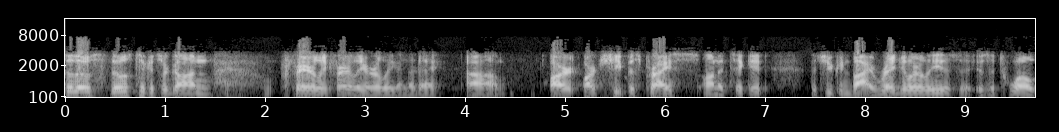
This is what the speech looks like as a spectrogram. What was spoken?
so those those tickets are gone fairly fairly early in the day. Um, our our cheapest price on a ticket that you can buy regularly is a, is a 12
